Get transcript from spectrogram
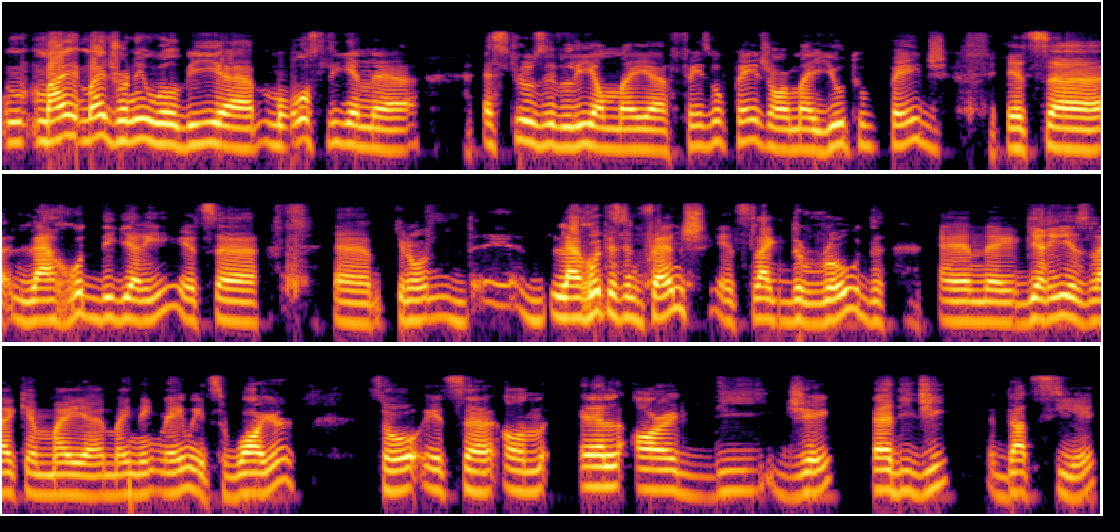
my my journey will be uh, mostly in uh, exclusively on my uh, Facebook page or my YouTube page. It's uh, La Route des Guerriers. It's uh, uh, you know, La Route is in French. It's like the road, and uh, Guerrier is like uh, my uh, my nickname. It's warrior. So it's uh, on lrdj dg.ca.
